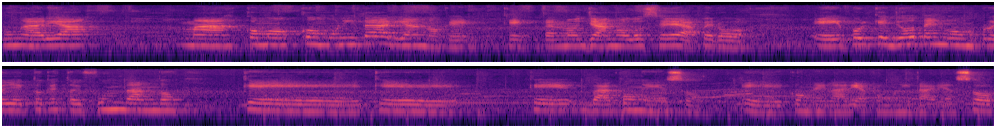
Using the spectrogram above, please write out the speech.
un área más como comunitaria, no que, que esta no, ya no lo sea, pero eh, porque yo tengo un proyecto que estoy fundando que, que, va con eso, eh, con el área comunitaria. So,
